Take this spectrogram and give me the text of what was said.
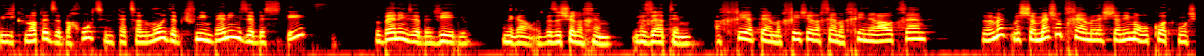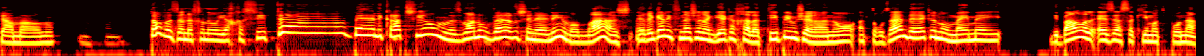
לקנות את זה בחוץ, אם תצלמו את זה בפנים, בין אם זה בסטיץ ובין אם זה בווידאו. לגמרי, וזה שלכם, וזה אתם. הכי אתם, הכי שלכם, הכי נראה אתכם, ובאמת משמש אתכם לשנים ארוכות, כמו שאמרנו. נכון. טוב, אז אנחנו יחסית אה, ב- לקראת סיום, הזמן עובר שנהנים. ממש. רגע לפני שנגיע ככה לטיפים שלנו, את רוצה לדייק לנו מי מי... דיברנו על איזה עסקים את פונה,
